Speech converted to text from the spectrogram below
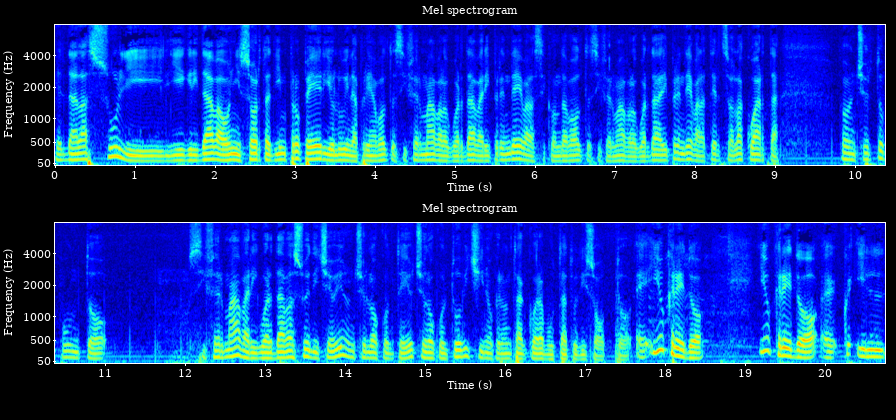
che da lassù gli, gli, gridava ogni sorta di improperio, lui la prima volta si fermava, lo guardava, riprendeva, la seconda volta si fermava, lo guardava, riprendeva, la terza o la quarta poi a un certo punto si fermava, riguardava su e diceva io non ce l'ho con te, io ce l'ho col tuo vicino che non ti ha ancora buttato di sotto. E io credo, io credo eh, il,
